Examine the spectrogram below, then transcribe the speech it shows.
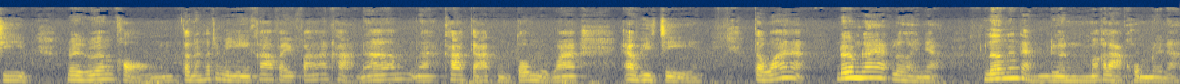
ชีพ ในเรื่องของตอนนั้นก็จะมีค่าไฟฟ้าค่าน้ำนะค่าก๊าซถุงต้มหรือว่า LPG แต่ว่าเริ่มแรกเลยเนี่ย เริ่มตั้งแต่เดือนมกราคมเลยนะ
